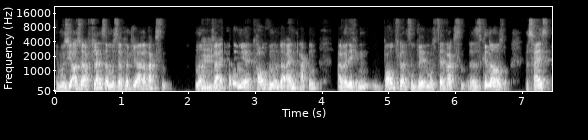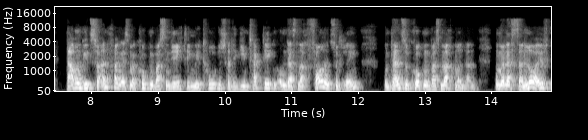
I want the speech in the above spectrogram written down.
Den muss ich auch so pflanzen, dann muss er fünf Jahre wachsen. Ne? Mhm. Klar, ich kann ihn mir kaufen und da reinpacken, aber wenn ich einen Baum pflanzen will, muss der wachsen. Das ist genauso. Das heißt, darum geht es zu Anfang erstmal gucken, was sind die richtigen Methoden, Strategien, Taktiken, um das nach vorne zu bringen und dann zu gucken, was macht man dann. Und wenn das dann läuft,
